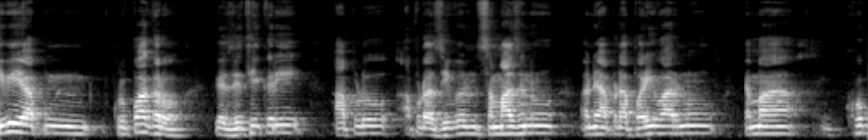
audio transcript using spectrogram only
એવી આપ કૃપા કરો કે જેથી કરી આપણું, આપણા જીવન સમાજનું અને આપણા પરિવારનું એમાં ખૂબ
